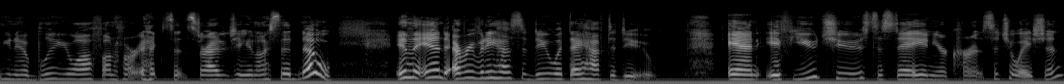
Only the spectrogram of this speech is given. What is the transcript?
you know, blew you off on our exit strategy." And I said, "No. In the end, everybody has to do what they have to do." And if you choose to stay in your current situation,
